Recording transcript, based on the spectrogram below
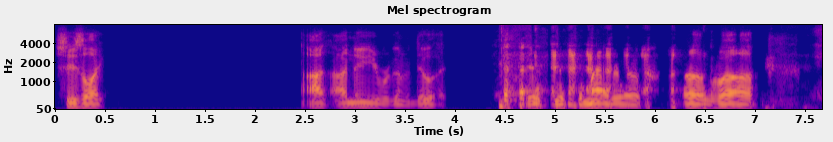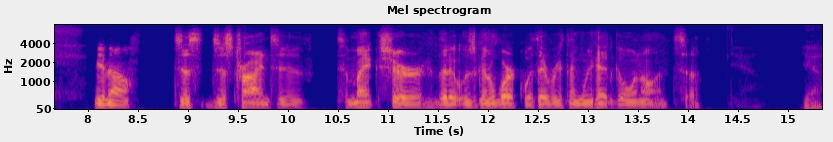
She's like, I, I knew you were going to do it. It's just a matter of, of uh, you know, just just trying to to make sure that it was going to work with everything we had going on. So. Yeah. Yeah.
